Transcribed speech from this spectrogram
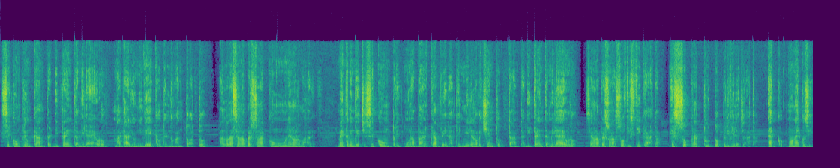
se compri un camper di 30.000 euro, magari un Iveco del 98, allora sei una persona comune e normale, mentre invece se compri una barca a vela del 1980 di 30.000 euro, sei una persona sofisticata e soprattutto privilegiata. Ecco, non è così.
